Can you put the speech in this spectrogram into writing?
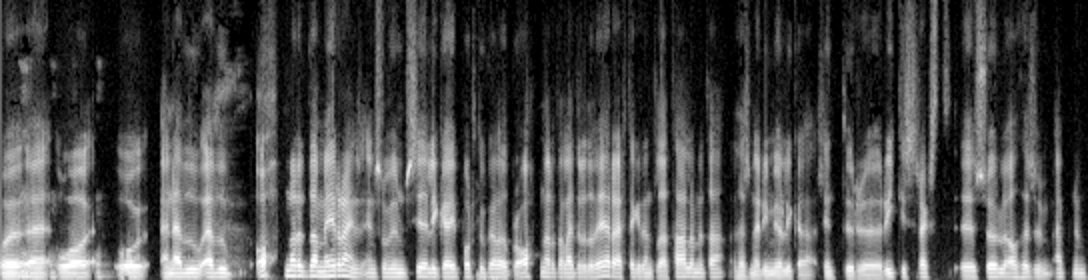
og, eh, og, og, en ef þú, ef þú opnar þetta meira eins, eins og við höfum séð líka í Portugal að þú bara opnar þetta, lætur þetta vera, ert ekki endilega að tala um þetta þess vegna er ég mjög líka hlindur uh, ríkisregst uh, sölu á þessum efnum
